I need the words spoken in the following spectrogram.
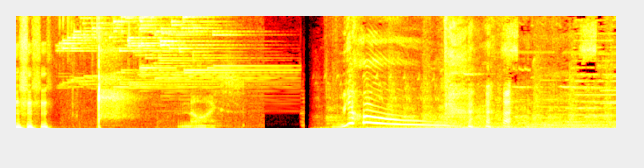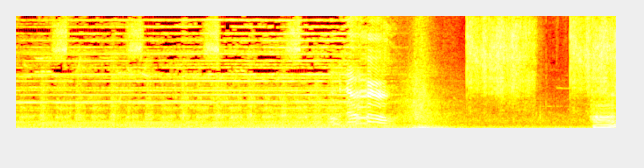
Nice. Yoo-hoo! Oh no! Huh?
